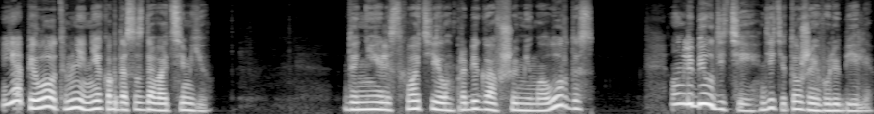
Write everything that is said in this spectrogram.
«Я пилот, мне некогда создавать семью». Даниэль схватил пробегавшую мимо Лордес, он любил детей, дети тоже его любили.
